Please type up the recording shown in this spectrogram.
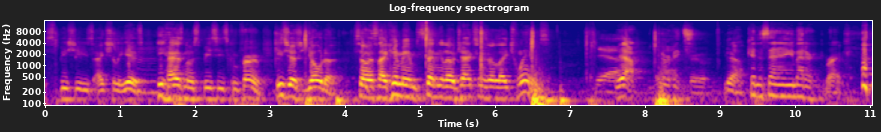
species actually is. Mm-hmm. He has no species confirmed. He's just Yoda. So it's like him and Samuel L. Jackson are like twins. Yeah. Yeah. Perfect. True. Yeah. Couldn't have said it any better. Right.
